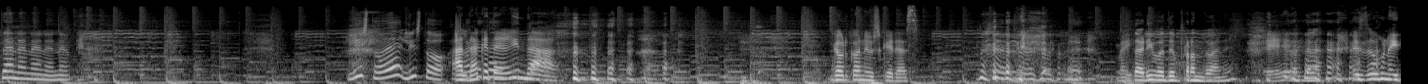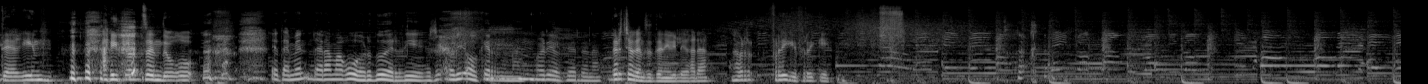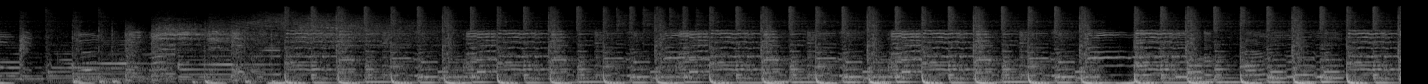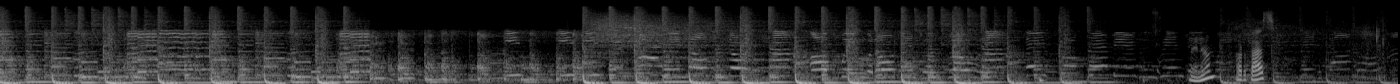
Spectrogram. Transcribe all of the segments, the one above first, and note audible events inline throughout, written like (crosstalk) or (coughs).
Tenenenene. Listo, eh? Listo. Aldaketa eginda. (laughs) Gaurkoan euskeraz. (laughs) bai. Eta hori bote prontoan, eh? Eh, ez dugu nahi egin. (laughs) Aitortzen dugu. Eta hemen daramagu ordu erdi. Hori okerrena, hori okerrena. Bertxo gentzuten ibili gara. Hor, friki, friki.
